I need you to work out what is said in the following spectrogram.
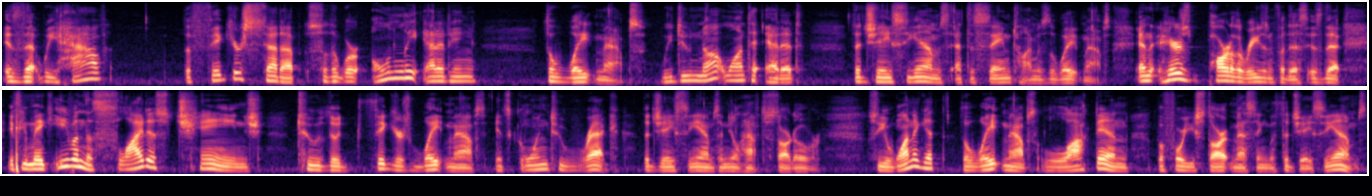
is that we have the figure set up so that we're only editing the weight maps. We do not want to edit the JCMs at the same time as the weight maps. And here's part of the reason for this is that if you make even the slightest change to the figure's weight maps, it's going to wreck the JCMs and you'll have to start over. So you want to get the weight maps locked in before you start messing with the JCMs.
